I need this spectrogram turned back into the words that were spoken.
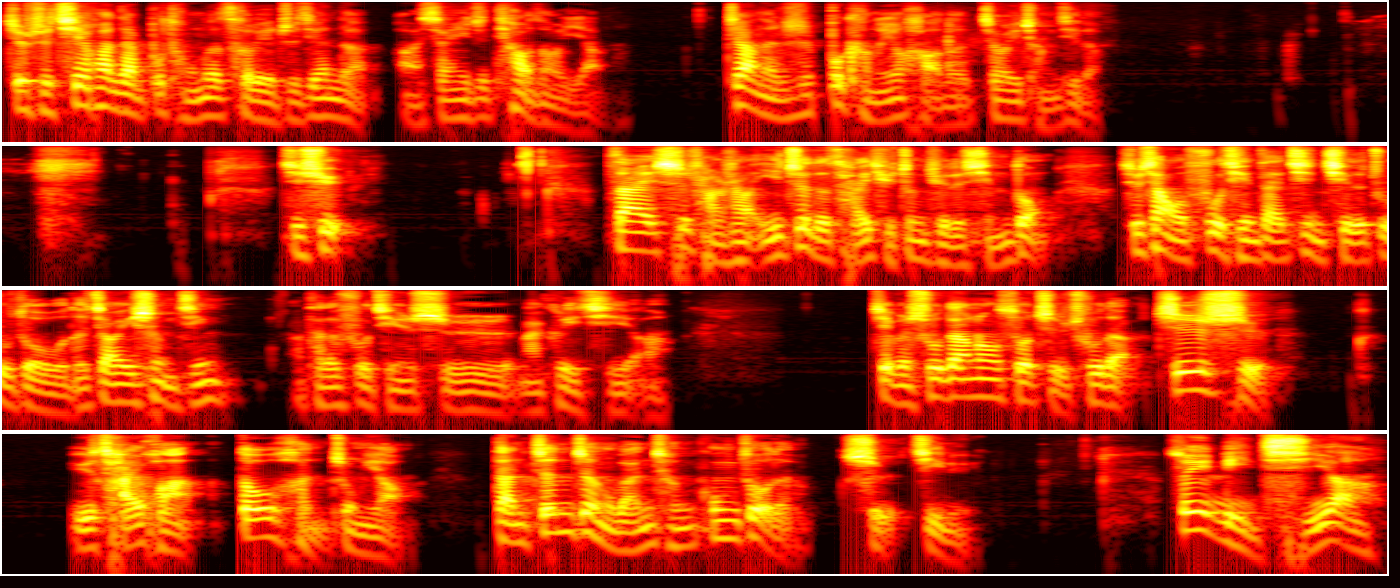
就是切换在不同的策略之间的啊，像一只跳蚤一样，这样的人是不可能有好的交易成绩的。继续，在市场上一致的采取正确的行动，就像我父亲在近期的著作《我的交易圣经》啊，他的父亲是马克里奇啊，这本书当中所指出的，知识与才华都很重要。但真正完成工作的是纪律，所以李琦啊，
